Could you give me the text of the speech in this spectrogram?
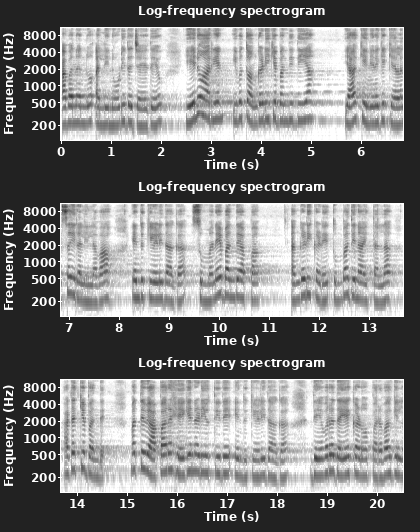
ಅವನನ್ನು ಅಲ್ಲಿ ನೋಡಿದ ಜಯದೇವ್, ಏನು ಆರ್ಯನ್, ಇವತ್ತು ಅಂಗಡಿಗೆ ಬಂದಿದ್ದೀಯಾ? ಯಾಕೆ ನಿನಗೆ ಕೆಲಸ ಇರಲಿಲ್ಲವಾ? ಎಂದು ಕೇಳಿದಾಗ, ಸುಮ್ಮನೆ ಬಂದೆ ಅಪ್ಪ. ಅಂಗಡಿ ಕಡೆ ತುಂಬ ದಿನ ಆಯ್ತಲ್ಲ, ಅದಕ್ಕೆ ಬಂದೆ. ಮತ್ತೆ ವ್ಯಾಪಾರ ಹೇಗೆ ನಡೆಯುತ್ತಿದೆ ಎಂದು ಕೇಳಿದಾಗ, ದೇವರ ದಯೆ ಕಣೋ, ಪರವಾಗಿಲ್ಲ,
